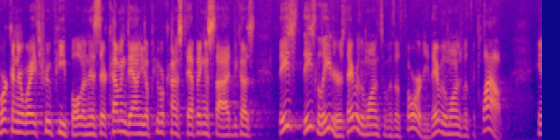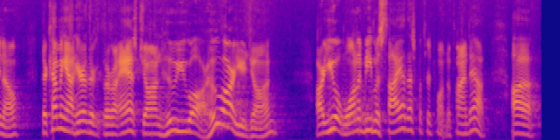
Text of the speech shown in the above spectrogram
working their way through people. And as they're coming down, you know, people are kind of stepping aside because these, these leaders, they were the ones with authority. They were the ones with the clout. You know, they're coming out here, they're, they're going to ask John who you are. Who are you, John? Are you a wannabe Messiah? That's what they're wanting to find out. Uh,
